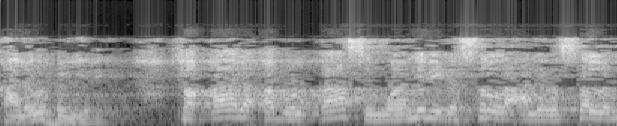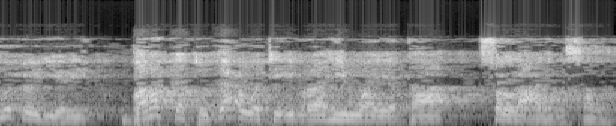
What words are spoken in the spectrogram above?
Qaala wuxuu yidhi faqaala abulqaasim waa nebiga sal alla calayh wasalam wuxuu yidhi barakatu dacwati ibraahiim waayataa sal alla calayh wasalam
